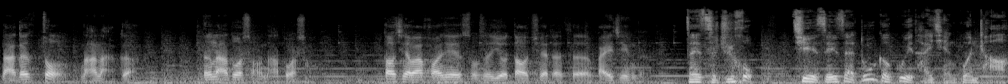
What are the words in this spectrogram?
哪个重拿哪个，能拿多少拿多少。盗窃完黄金首饰，又盗窃的是白金的。在此之后，窃贼在多个柜台前观察，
